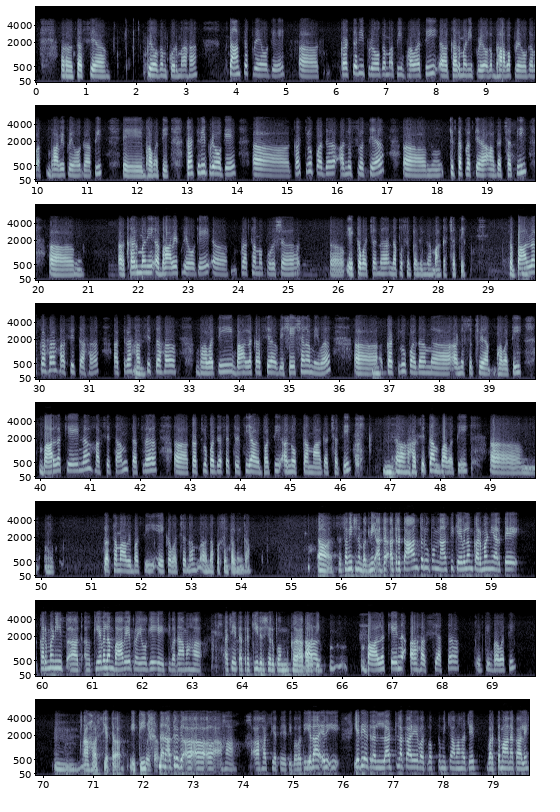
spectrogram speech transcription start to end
तस्य प्रयोगं कुर्मः। तान्तप्रयोगे कर्तरिप्रयोगमपि भवति कर्मणि प्रयोग भावप्रयोग भावे प्रयोगः अपि भवति कर्तरिप्रयोगे कर्तृपद अनुसृत्य चित्तप्रत्ययः आगच्छति कर्मणि भावे प्रयोगे प्रथमपुरुष एकवचन नपुंसकलिङ्गम् आगच्छति बालकः हसितः अत्र हम्म। हसितः भवति बालकस्य विशेषणमिव कर्तृपदम् अनुसृत्य भवति। बालकेन हसितं तत्र कर्तृपदस्य तृतीया विभक्ति अनुक्तम् आगच्छति। हम्म। हसितं भवति प्रथमा विभक्ति एकवचनं नपुंसकलिङ्गम्। समीचीनं भगिनि। अत्र अत्र तान्तरूपं नास्ति केवलं कर्मण्यर्थे कर्मणि केवलं भावे प्रयोगे इति वदामः चेत् अत्र कीदृशरूपं बालकेन अहस्यत इति भवति। अहस्यत इति। न अत्र आहस्यते इति भवति। यदा यदि अत्र लट् लकारे वक्तुम् इच्छामः चेत् वर्तमानकाले?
